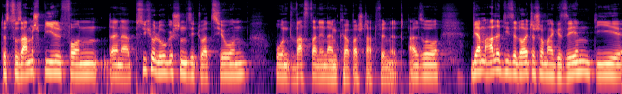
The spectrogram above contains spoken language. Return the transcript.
das Zusammenspiel von deiner psychologischen Situation und was dann in deinem Körper stattfindet. Also wir haben alle diese Leute schon mal gesehen, die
